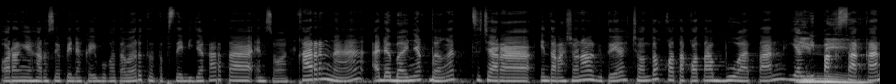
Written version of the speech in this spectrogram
orang yang harusnya pindah ke ibu kota baru tetap stay di Jakarta and so on. Karena ada banyak banget secara internasional gitu ya, contoh kota-kota buatan yang Ini. dipaksakan.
